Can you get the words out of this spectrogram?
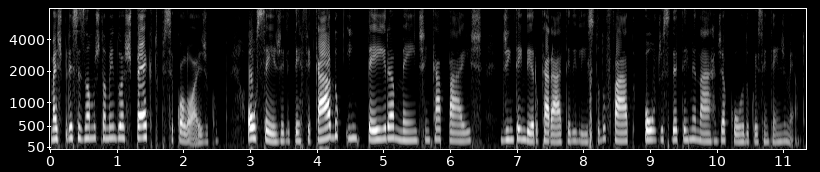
mas precisamos também do aspecto psicológico, ou seja, ele ter ficado inteiramente incapaz de entender o caráter ilícito do fato ou de se determinar de acordo com esse entendimento.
